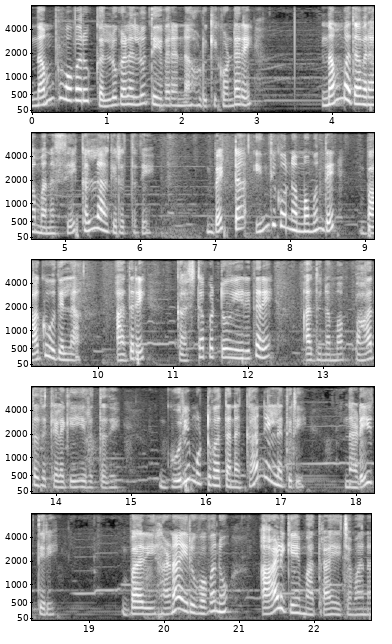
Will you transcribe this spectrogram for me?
ನಂಬುವವರು ಕಲ್ಲುಗಳಲ್ಲೂ ದೇವರನ್ನ ಹುಡುಕಿಕೊಂಡರೆ ನಂಬದವರ ಮನಸ್ಸೇ ಕಲ್ಲಾಗಿರುತ್ತದೆ. ಬೆಟ್ಟ ಇಂದಿಗೂ ನಮ್ಮ ಮುಂದೆ ಬಾಗುವುದಿಲ್ಲ. ಆದರೆ ಕಷ್ಟಪಟ್ಟು ಏರಿದರೆ ಅದು ನಮ್ಮ ಪಾದದ ಕೆಳಗೆ ಇರುತ್ತದೆ. ಗುರಿ ಮುಟ್ಟುವ ತನಕ ನಿಲ್ಲದಿರಿ. ನಡೆಯುತ್ತಿರಿ. ಬರೀ ಹಣ ಇರುವವನು ಆಳಿಗೆ ಮಾತ್ರ ಯಜಮಾನ.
